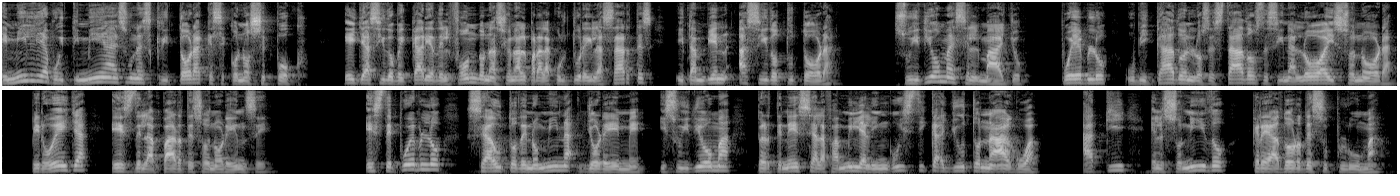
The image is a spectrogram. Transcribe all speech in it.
Emilia Buitimea es una escritora que se conoce poco. Ella ha sido becaria del Fondo Nacional para la Cultura y las Artes y también ha sido tutora. Su idioma es el mayo, pueblo ubicado en los estados de Sinaloa y Sonora, pero ella es de la parte sonorense. Este pueblo se autodenomina Lloreme y su idioma pertenece a la familia lingüística Yutonagua, aquí el sonido creador de su pluma.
